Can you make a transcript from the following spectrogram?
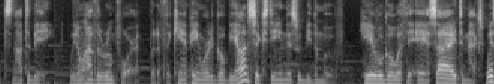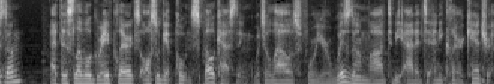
it's not to be. We don't have the room for it, but if the campaign were to go beyond 16, this would be the move. Here we'll go with the ASI to max Wisdom, at this level, Grave Clerics also get Potent Spellcasting, which allows for your Wisdom mod to be added to any cleric cantrip.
